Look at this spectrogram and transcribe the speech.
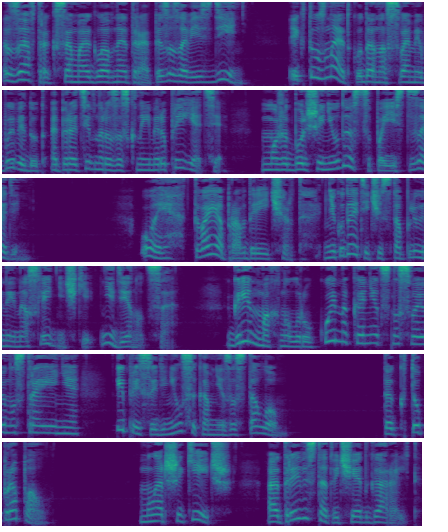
Завтрак — самая главная трапеза за весь день. И кто знает, куда нас с вами выведут оперативно-розыскные мероприятия. Может, больше и не удастся поесть за день». «Ой, твоя правда, Ричард, никуда эти чистоплюйные наследнички не денутся». Грин махнул рукой, наконец, на свое настроение и присоединился ко мне за столом. «Так кто пропал?» «Младший Кейдж», — отрывисто отвечает Гарольд.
